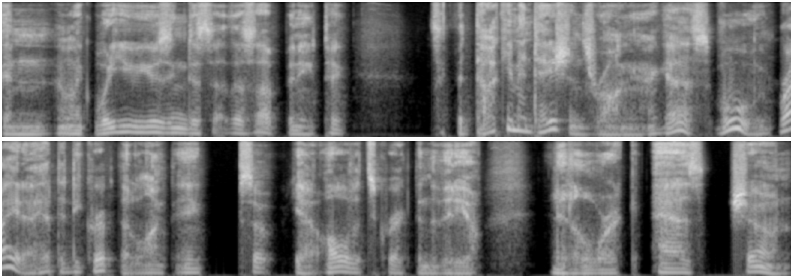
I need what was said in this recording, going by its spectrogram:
And I'm like, what are you using to set this up? And he take, it's like the documentation's wrong, I guess. Ooh, right. I had to decrypt that a long time. So yeah, all of it's correct in the video and it'll work as shown.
